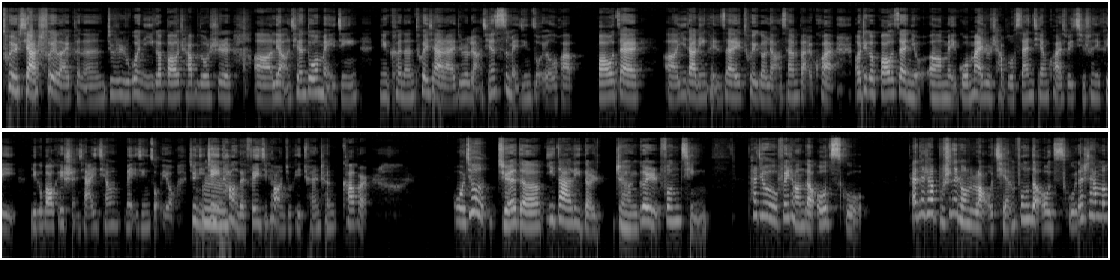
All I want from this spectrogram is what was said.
退下税来，可能就是如果你一个包差不多是啊两千多美金，你可能退下来就是两千四美金左右的话，包在。啊，意大利可以再退个两三百块，然后这个包在纽呃美国卖就是差不多三千块，所以其实你可以一个包可以省下一千美金左右，就你这一趟的飞机票你就可以全程 cover。我就觉得意大利的整个风情，它就非常的 old school，它但是它不是那种老前锋的 old school，但是他们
